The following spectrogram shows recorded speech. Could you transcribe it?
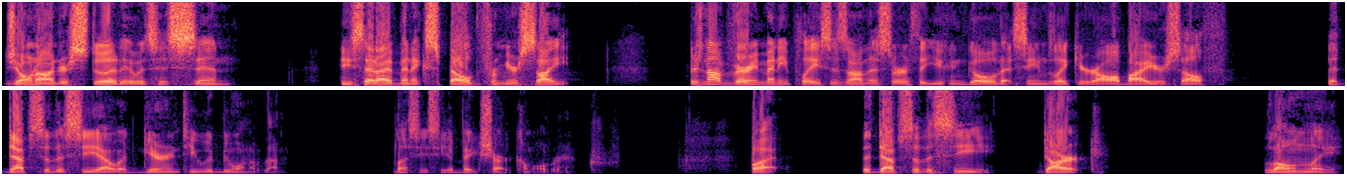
Jonah understood it was his sin he said, I've been expelled from your sight. There's not very many places on this earth that you can go that seems like you're all by yourself. The depths of the sea, I would guarantee, would be one of them, unless you see a big shark come over. But the depths of the sea, dark, lonely,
